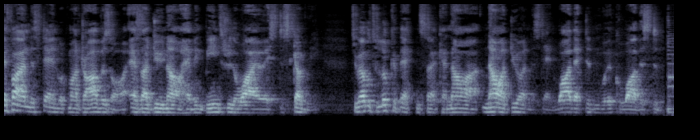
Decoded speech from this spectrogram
if I understand what my drivers are, as I do now, having been through the WHY.os discovery, to be able to look at that and say, okay, now I now I do understand why that didn't work or why this didn't.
